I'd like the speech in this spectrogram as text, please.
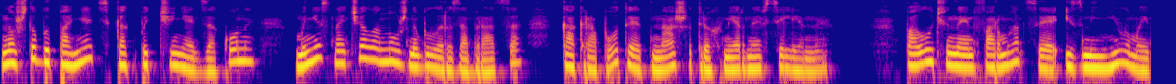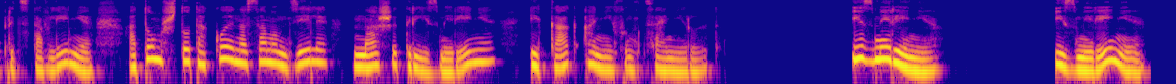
Но чтобы понять, как подчинять законы, мне сначала нужно было разобраться, как работает наша трехмерная Вселенная. Полученная информация изменила мои представления о том, что такое на самом деле наши три измерения и как они функционируют. Измерение. Измерение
